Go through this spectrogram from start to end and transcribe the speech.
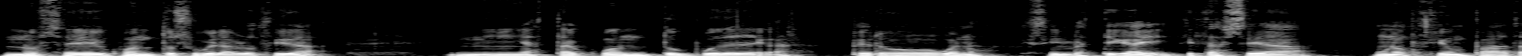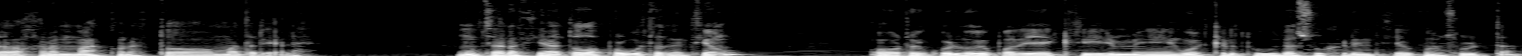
No sé cuánto sube la velocidad ni hasta cuánto puede llegar pero bueno, si investigáis quizás sea una opción para trabajar más con estos materiales. Muchas gracias a todos por vuestra atención. Os recuerdo que podéis escribirme cualquier duda, sugerencia o consulta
